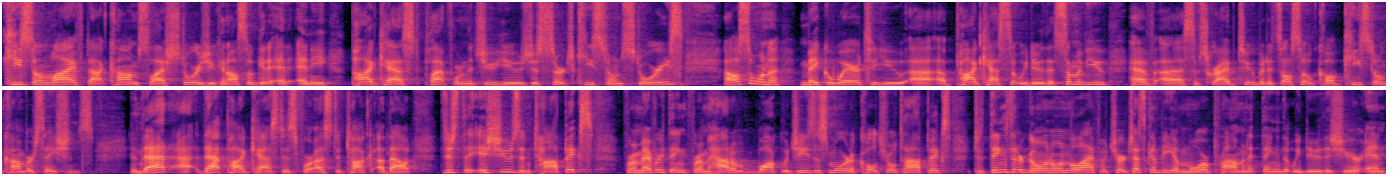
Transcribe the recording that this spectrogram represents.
keystonelife.com slash stories. You can also get it at any podcast platform that you use. Just search Keystone Stories. I also want to make aware to you uh, a podcast that we do that some of you have uh, subscribed to, but it's also called Keystone Conversations. And that, uh, that podcast is for us to talk about just the issues and topics from everything from how to walk with Jesus more to cultural topics to things that are going on in the life of church. That's going to be a more prominent thing that we do this year. And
